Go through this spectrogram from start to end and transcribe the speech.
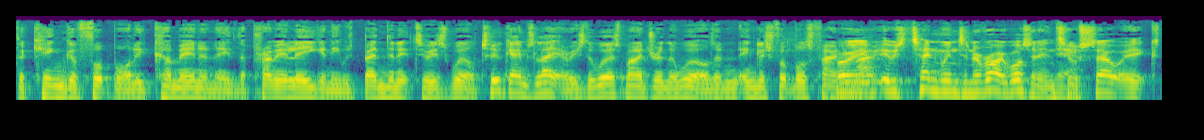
the king of football. He'd come in and he, the Premier League, and he was bending it to his will. Two games later, he's the worst manager in the world, and English football's found him Well, out. it, it was ten wins in a row, wasn't it? Until Yeah. Celtic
